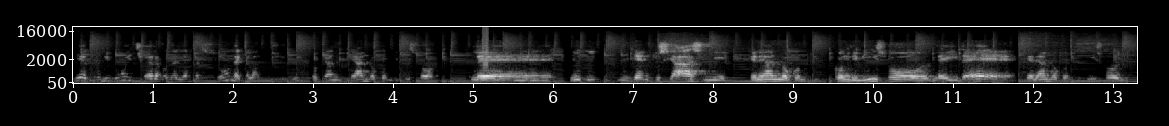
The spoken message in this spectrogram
dietro di lui c'erano delle persone che l'hanno seguito, che, hanno, che hanno condiviso le, gli entusiasmi, che ne hanno condiviso le idee, che ne hanno condiviso il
